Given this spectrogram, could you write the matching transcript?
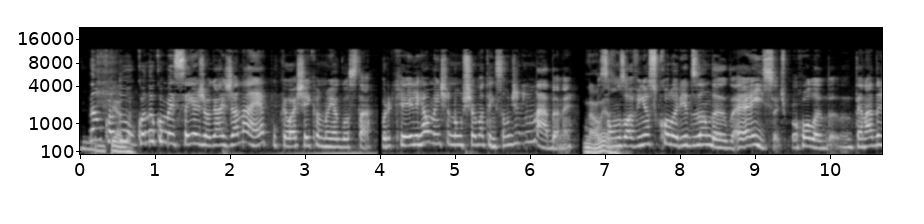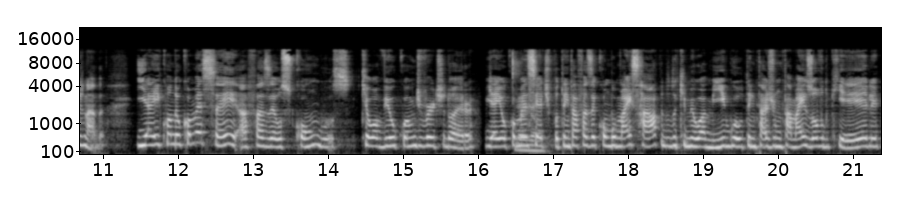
Não, Entendo. quando, quando eu comecei a jogar, já na época, eu achei que eu não ia gostar. Porque ele realmente não chama atenção de nem nada, né? Não São mesmo? uns ovinhos coloridos andando. É isso, tipo, rolando. Não tem nada de nada. E aí, quando eu comecei a fazer os combos, que eu ouvi o quão divertido era. E aí eu comecei Legal. a, tipo, tentar fazer combo mais rápido do que meu amigo, ou tentar juntar mais ovo do que ele.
